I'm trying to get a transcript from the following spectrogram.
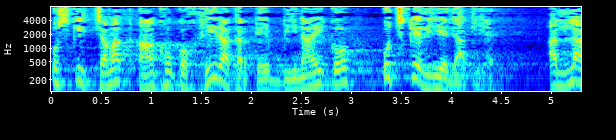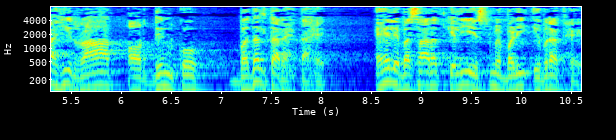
اس کی چمک آنکھوں کو خیرہ کر کے بینائی کو اچ کے لیے جاتی ہے۔ اللہ ہی رات اور دن کو بدلتا رہتا ہے۔ اہل بسارت کے لیے اس میں بڑی عبرت ہے۔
